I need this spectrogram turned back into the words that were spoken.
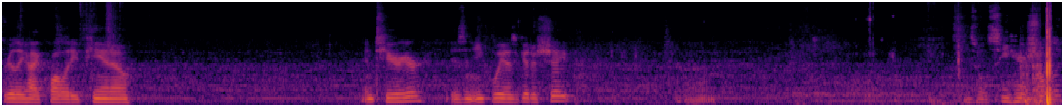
Really high quality piano. Interior is in equally as good a shape. Um, as we'll see here shortly.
